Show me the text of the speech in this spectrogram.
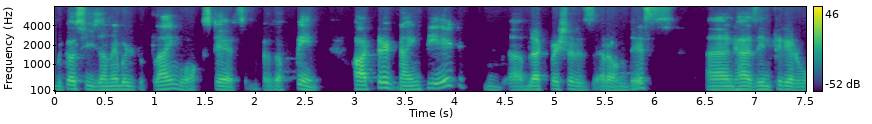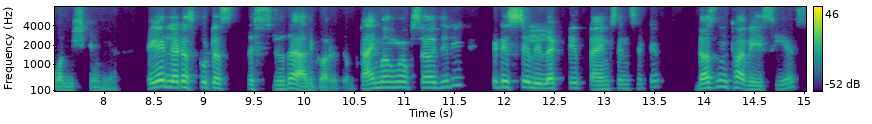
because she is unable to climb, walk stairs because of pain. Heart rate 98, uh, blood pressure is around this, and has inferior wall ischemia. Again, let us put us this to the algorithm. Timing of surgery, it is still elective, time sensitive, doesn't have ACS.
